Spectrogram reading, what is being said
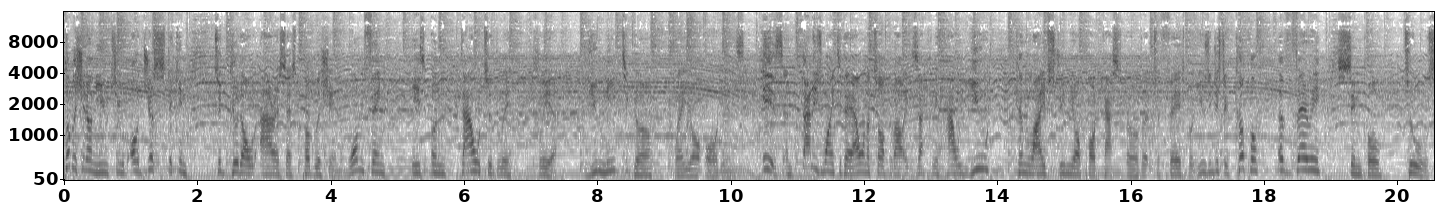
publishing on YouTube, or just sticking to good old RSS publishing, one thing is undoubtedly clear. You need to go where your audience is. And that is why today I want to talk about exactly how you can live stream your podcast over to Facebook using just a couple of very simple tools.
